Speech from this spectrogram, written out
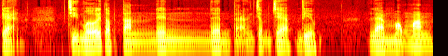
kẹn. Chị mới tập tành nên nền tảng chậm chạp việc làm mỏng manh.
